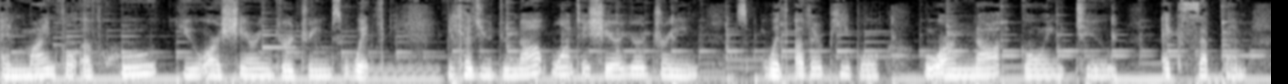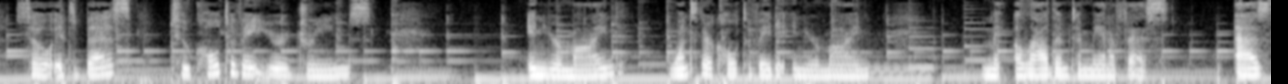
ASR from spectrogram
and mindful of who you are sharing your dreams with because you do not want to share your dreams with other people who are not going to accept them. So it's best to cultivate your dreams in your mind. Once they're cultivated in your mind, ma- allow them to manifest. As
